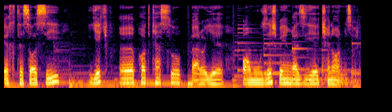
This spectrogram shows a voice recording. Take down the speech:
اختصاصی یک پادکست رو برای آموزش به این قضیه کنار می‌ذاریم.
